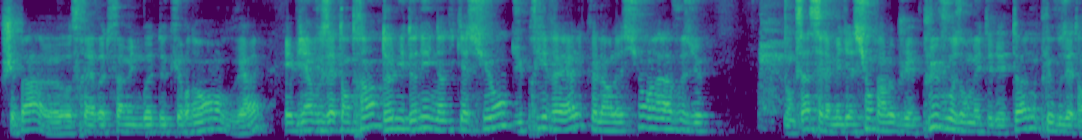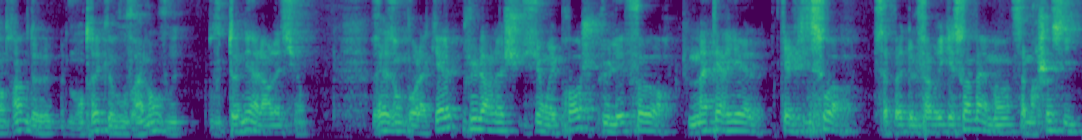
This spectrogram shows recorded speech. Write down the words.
je sais pas, euh, offrez à votre femme une boîte de cure-dents, vous verrez, eh bien vous êtes en train de lui donner une indication du prix réel que la relation a à vos yeux. Donc ça, c'est la médiation par l'objet. Plus vous en mettez des tonnes, plus vous êtes en train de montrer que vous vraiment vous, tenez à la relation. Raison pour laquelle, plus la relation est proche, plus l'effort matériel, quel qu'il soit, ça peut être de le fabriquer soi-même, hein, ça marche aussi,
